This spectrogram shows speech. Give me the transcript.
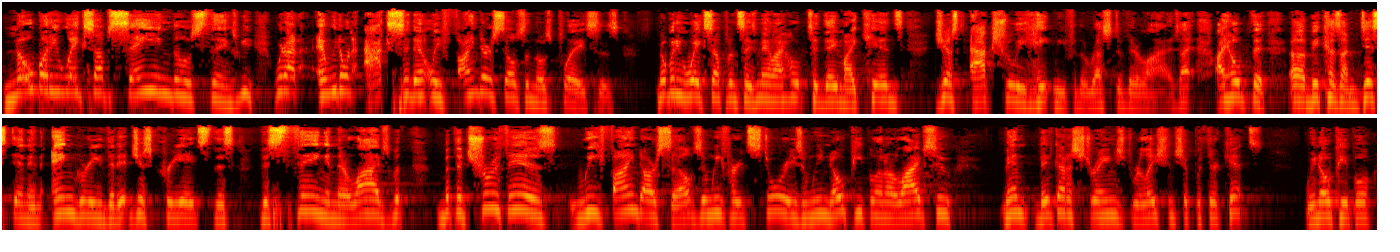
Nobody wakes up saying those things. We, we're not, and we don't accidentally find ourselves in those places. Nobody wakes up and says, man, I hope today my kids just actually hate me for the rest of their lives. I, I hope that uh, because I'm distant and angry that it just creates this, this thing in their lives. But, but the truth is we find ourselves and we've heard stories and we know people in our lives who, man, they've got a strange relationship with their kids. We know people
